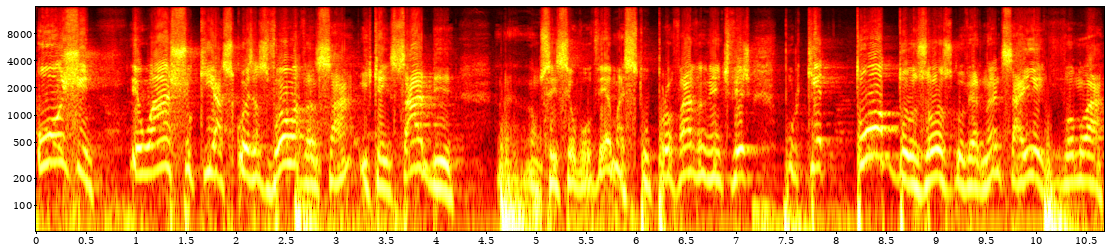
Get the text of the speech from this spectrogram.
Hoje, eu acho que as coisas vão avançar, e quem sabe não sei se eu vou ver, mas tu provavelmente vejo, porque todos os governantes aí, vamos lá,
